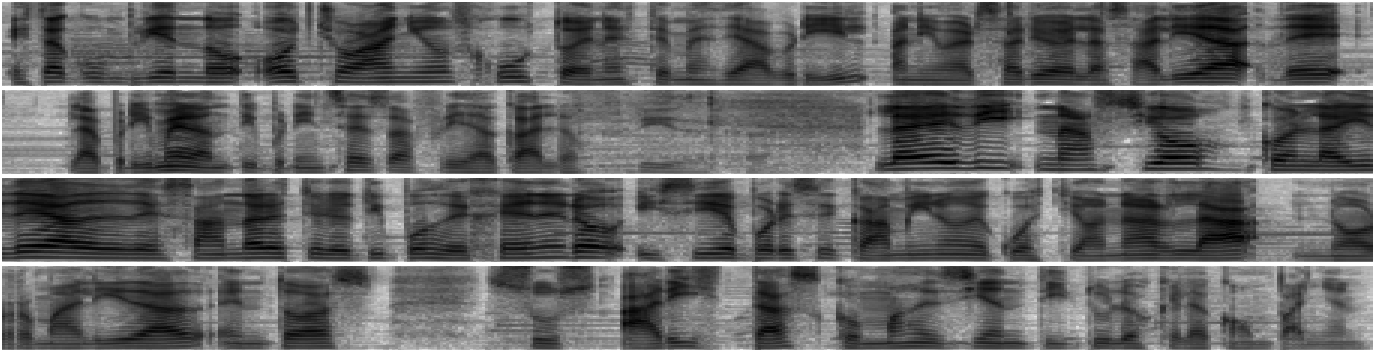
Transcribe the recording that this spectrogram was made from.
Está cumpliendo 8 años justo en este mes de abril, aniversario de la salida de la primera antiprincesa Frida Kahlo. Frida Kahlo. La EDI nació con la idea de desandar estereotipos de género y sigue por ese camino de cuestionar la normalidad en todas sus aristas, con más de 100 títulos que la acompañan.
